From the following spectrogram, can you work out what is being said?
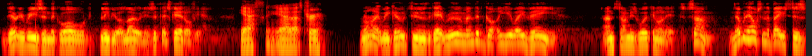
The only reason the Goa'uld leave you alone is if they're scared of you. Yes, yeah, that's true. Right, we go to the gate room and they've got a UAV. And Sam is working on it. Sam, nobody else in the base is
